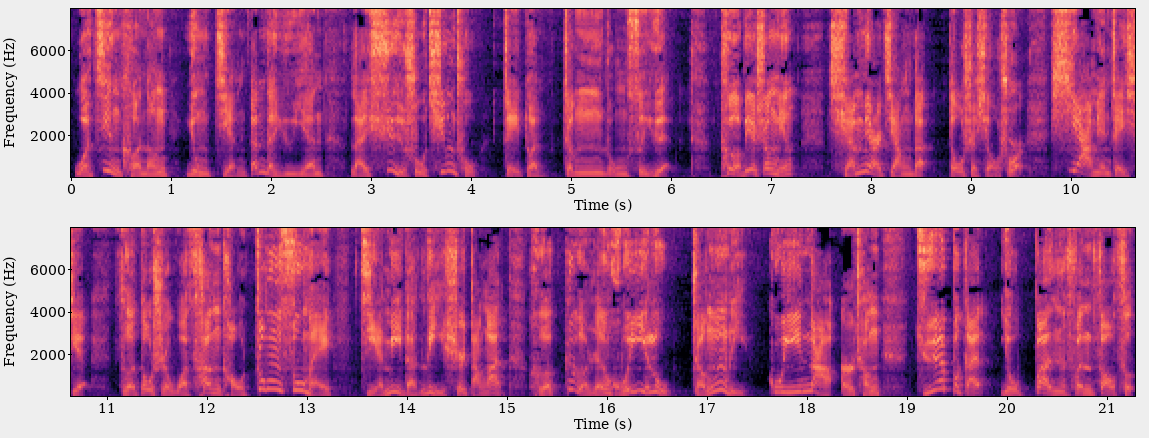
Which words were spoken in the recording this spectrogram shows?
我尽可能用简单的语言来叙述清楚这段峥嵘岁月。特别声明，前面讲的都是小说，下面这些则都是我参考中苏美解密的历史档案和个人回忆录整理归纳而成，绝不敢有半分造次。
